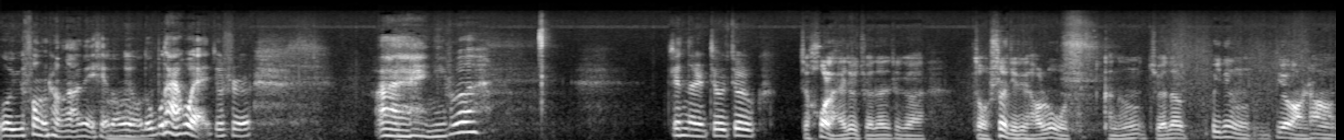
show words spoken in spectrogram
阿谀奉承啊，那些东西我都不太会。就是，哎，你说，真的就就就后来就觉得这个走设计这条路，可能觉得不一定越往上，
